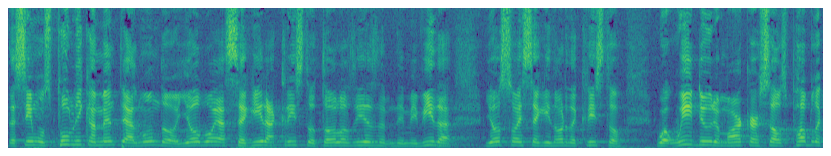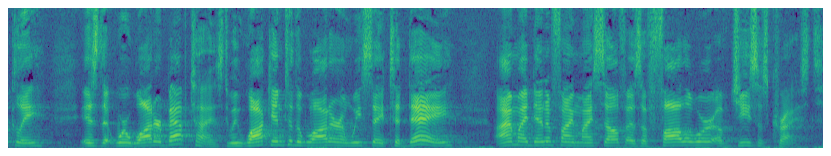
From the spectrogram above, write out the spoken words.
Decimos públicamente al mundo, yo voy a seguir a Cristo todos los días de, mi vida. Yo soy seguidor de Cristo. What we do to mark ourselves publicly is that we're water baptized. We walk into the water and we say, Today, I'm identifying myself as a follower of Jesus Christ.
